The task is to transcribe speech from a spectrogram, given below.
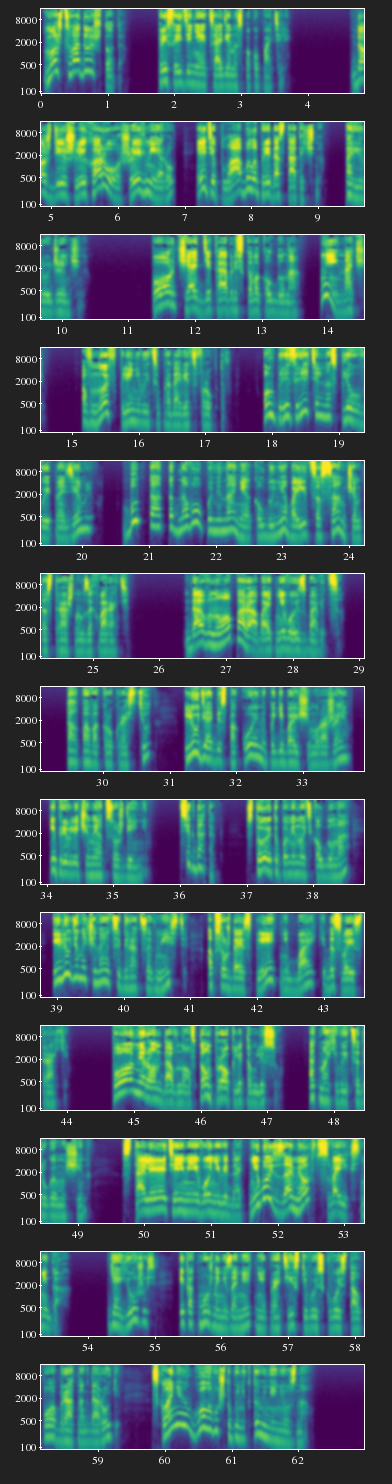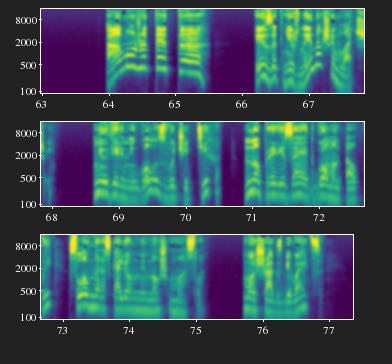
Может, с водой что-то? Присоединяется один из покупателей. Дожди шли хорошие в меру, и тепла было предостаточно, парирует женщина. Порча от декабрьского колдуна, не иначе. Вновь вклинивается продавец фруктов. Он презрительно сплевывает на землю, будто от одного упоминания о колдуне боится сам чем-то страшным захворать. Давно пора бы от него избавиться. Толпа вокруг растет, люди обеспокоены погибающим урожаем и привлечены обсуждением. Всегда так. Стоит упомянуть колдуна, и люди начинают собираться вместе, обсуждая сплетни, байки да свои страхи. Помер он давно в том проклятом лесу, отмахивается другой мужчина. Столетиями его не видать, небось замерз в своих снегах. Я ежусь и как можно незаметнее протискиваю сквозь толпу обратно к дороге, склоняю голову, чтобы никто меня не узнал. «А может, это из-за княжны нашей младшей?» Неуверенный голос звучит тихо, но прорезает гомон толпы, словно раскаленный нож масла. Мой шаг сбивается,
